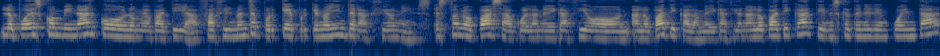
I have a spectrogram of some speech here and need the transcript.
lo puedes combinar con homeopatía fácilmente. ¿Por qué? Porque no hay interacciones. Esto no pasa con la medicación alopática. La medicación alopática tienes que tener en cuenta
